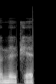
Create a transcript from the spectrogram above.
Amicat.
